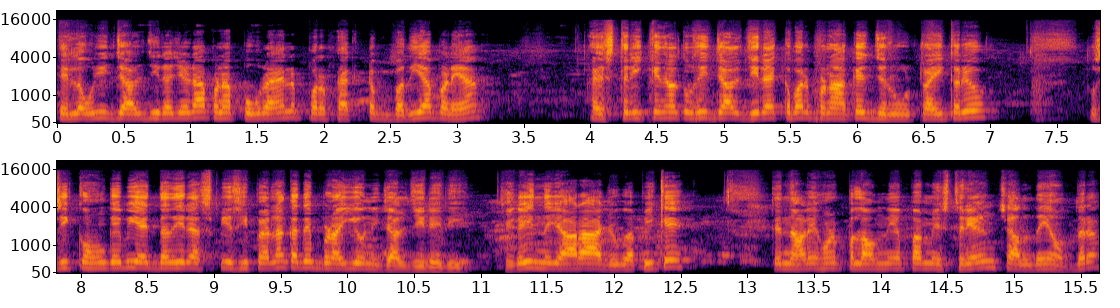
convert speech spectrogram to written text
ਤੇ ਲਓ ਜੀ, ਜਲ ਜੀਰਾ ਜਿਹੜਾ ਆਪਣਾ ਪੂਰਾ ਐਨ ਪਰਫੈਕਟ ਵਧੀਆ ਬਣਿਆ। ਇਸ ਤਰੀਕੇ ਨਾਲ ਤੁਸੀਂ ਜਲ ਜੀਰਾ ਇੱਕ ਵਾਰ ਬਣਾ ਕੇ ਜ਼ਰੂਰ ਟਰਾਈ ਕਰਿਓ। ਤੁਸੀਂ ਕਹੋਗੇ ਵੀ ਇਦਾਂ ਦੀ ਰੈਸਪੀ ਅਸੀਂ ਪਹਿਲਾਂ ਕਦੇ ਬਣਾਈ ਹੋ ਨਹੀਂ ਜਲ ਜੀਰੇ ਦੀ। ਠੀਕ ਹੈ ਜੀ, ਨਜ਼ਾਰਾ ਆ ਜਾਊਗਾ ਪੀ ਕੇ। ਤੇ ਨਾਲੇ ਹੁਣ ਪਲਾਉਂਦੇ ਆਪਾਂ ਮਿਸਤਰੀਆਂ ਨੂੰ, ਚੱਲਦੇ ਆ ਉਧਰ।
